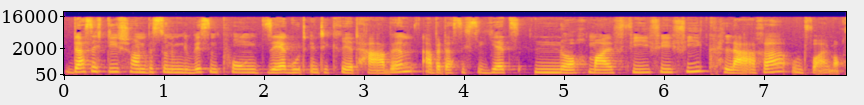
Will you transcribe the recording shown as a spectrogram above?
dass ich die schon bis zu einem gewissen Punkt sehr gut integriert habe, aber dass ich sie jetzt noch mal viel, viel, viel klarer und vor allem auch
